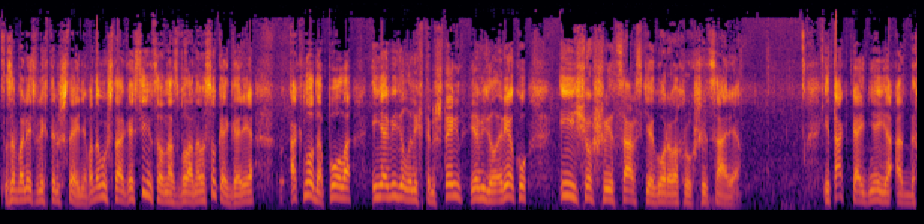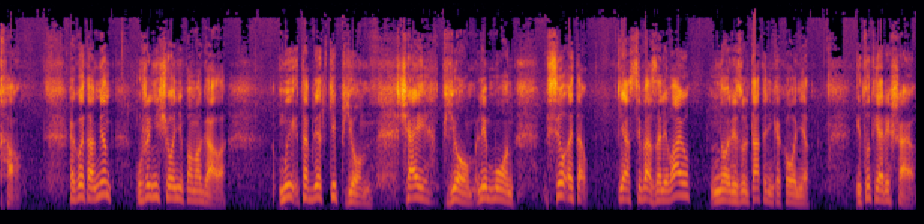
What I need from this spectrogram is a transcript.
заболеть в Лихтенштейне, потому что гостиница у нас была на высокой горе, окно до пола, и я видел Лихтенштейн, я видел реку и еще швейцарские горы вокруг Швейцария. И так пять дней я отдыхал. В какой-то момент уже ничего не помогало. Мы таблетки пьем, чай пьем, лимон. Все это я себя заливаю, но результата никакого нет. И тут я решаю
